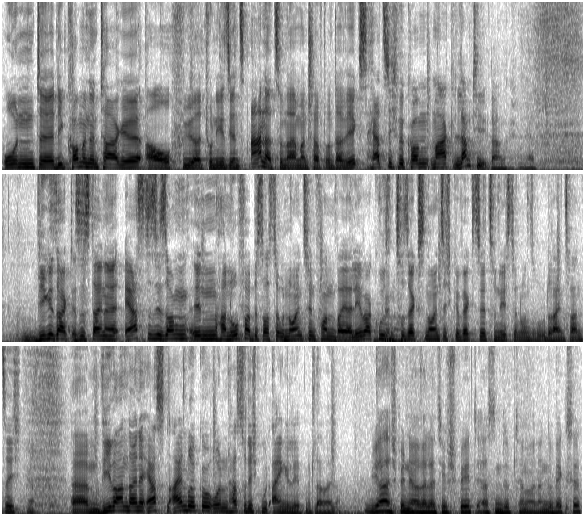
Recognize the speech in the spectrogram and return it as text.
und äh, die kommenden Tage auch für Tunesiens A-Nationalmannschaft unterwegs. Herzlich willkommen, Marc Lamti. Dankeschön. Wie gesagt, es ist deine erste Saison in Hannover, bist aus der U19 von Bayer Leverkusen genau. zu 96 gewechselt, zunächst in unsere U23. Ja. Ähm, wie waren deine ersten Eindrücke und hast du dich gut eingelebt mittlerweile? Ja, ich bin ja relativ spät, erst im September dann gewechselt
